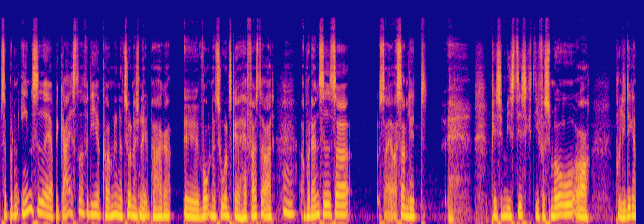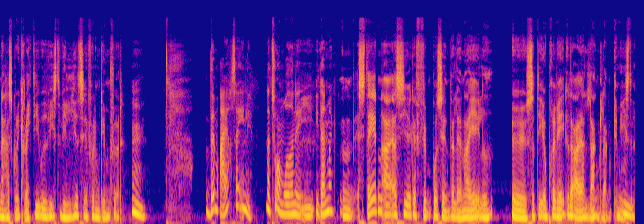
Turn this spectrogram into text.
så på den ene side er jeg begejstret for de her kommende naturnationalparker, øh, hvor naturen skal have første ret. Mm. Og på den anden side, så, så er jeg også sådan lidt øh, pessimistisk. De er for små, og politikerne har sgu ikke rigtig udvist vilje til at få dem gennemført. Mm. Hvem ejer så egentlig naturområderne i, i Danmark? Mm, staten ejer cirka 5% af landarealet, øh, så det er jo private, der ejer langt, langt det meste. Mm.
